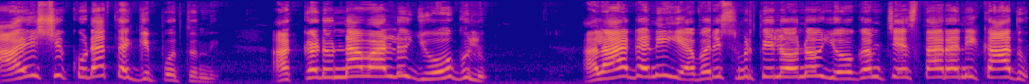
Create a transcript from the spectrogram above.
ఆయుష్ కూడా తగ్గిపోతుంది. అక్కడున్న వాళ్ళు యోగులు. అలాగని ఎవరి స్మృతిలోనూ యోగం చేస్తారని కాదు.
